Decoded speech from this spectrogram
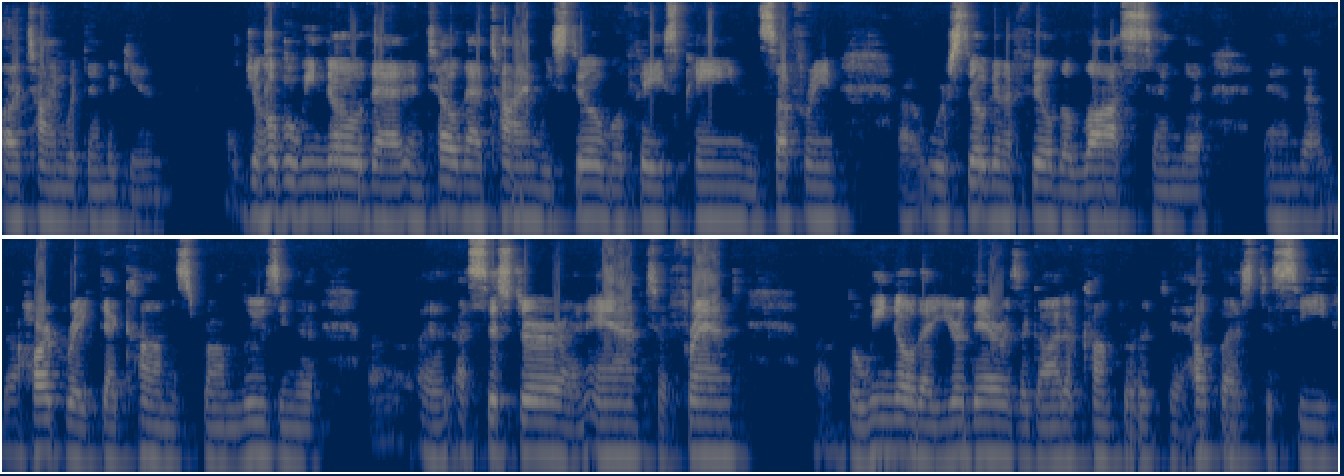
our time with them again. Jehovah, we know that until that time, we still will face pain and suffering. Uh, we're still going to feel the loss and the and the, the heartbreak that comes from losing a, a, a sister, an aunt, a friend. Uh, but we know that you're there as a God of comfort to help us to see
